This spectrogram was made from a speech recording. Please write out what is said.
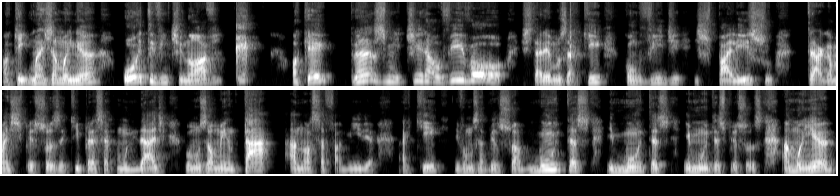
ok? Mas amanhã, 8h29, ok? Transmitir ao vivo! Estaremos aqui, convide, espalhe isso, traga mais pessoas aqui para essa comunidade. Vamos aumentar a nossa família aqui e vamos abençoar muitas e muitas e muitas pessoas. Amanhã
